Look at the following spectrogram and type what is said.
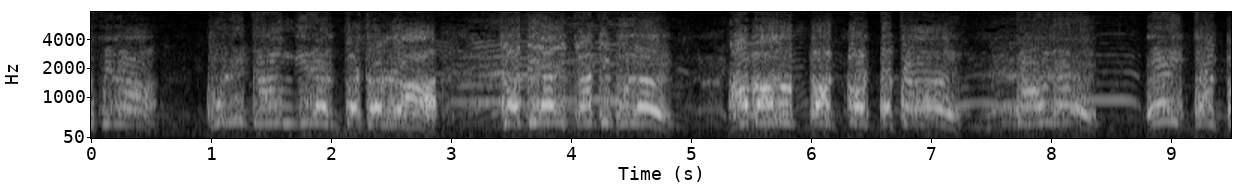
হাসিনা, খুনি জাহাঙ্গীরের দোসররা যদি এই গাজীপুরে আবার উৎপাদ করতে চায়, তাহলে এই ছাত্র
